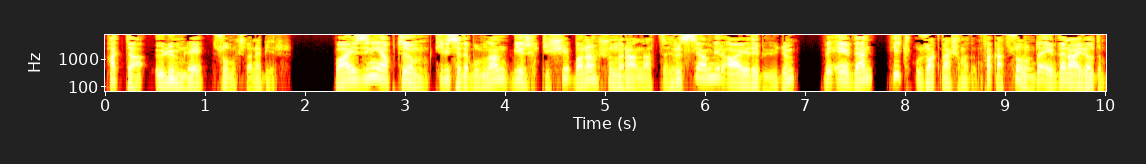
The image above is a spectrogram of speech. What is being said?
hatta ölümle sonuçlanabilir. Vaizini yaptığım kilisede bulunan bir kişi bana şunları anlattı. Hristiyan bir ailede büyüdüm ve evden hiç uzaklaşmadım. Fakat sonunda evden ayrıldım.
